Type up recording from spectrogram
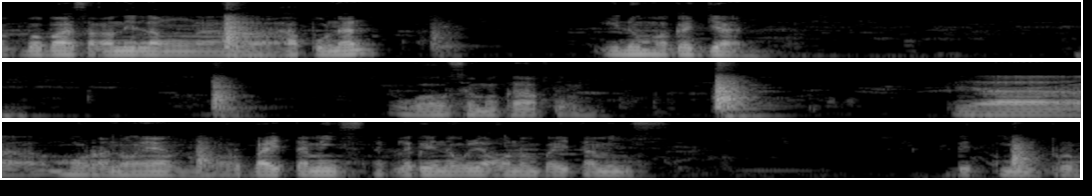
Pagbaba sa kanilang ah, hapunan, inom agad yan. Wow, sa maghapon. Kaya, more ano ngayon, more vitamins. Naglagay na uli ako ng vitamins. Vitamin Pro.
